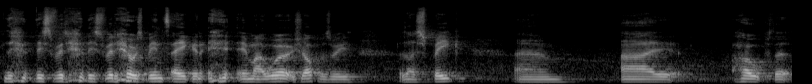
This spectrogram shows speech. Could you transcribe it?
this video this video has been taken in my workshop as we as I speak. Um, I hope that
